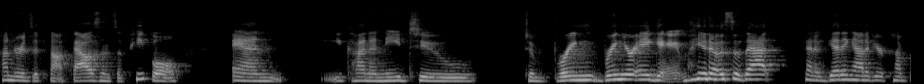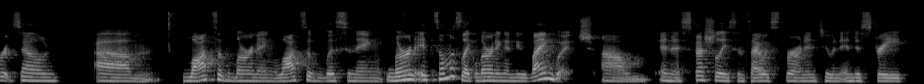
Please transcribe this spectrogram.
hundreds if not thousands of people and you kind of need to to bring bring your a game you know? So that kind of getting out of your comfort zone um, lots of learning lots of listening learn it's almost like learning a new language um, and especially since i was thrown into an industry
